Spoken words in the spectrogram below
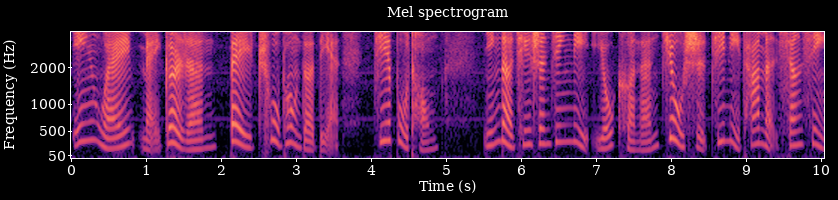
因为每个人被触碰的点皆不同。您的亲身经历有可能就是激励他们相信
